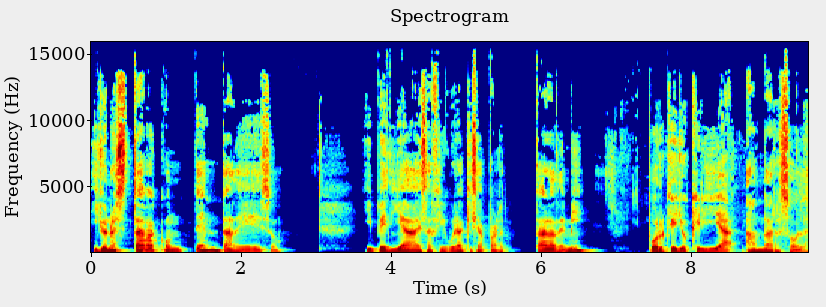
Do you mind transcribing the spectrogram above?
y yo no estaba contenta de eso. Y pedía a esa figura que se apartara de mí, porque yo quería andar sola.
